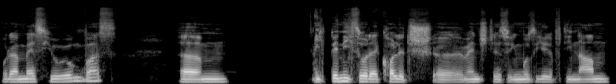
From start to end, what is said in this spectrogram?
Oder Matthew irgendwas? Ähm, ich bin nicht so der College-Mensch, deswegen muss ich auf die Namen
